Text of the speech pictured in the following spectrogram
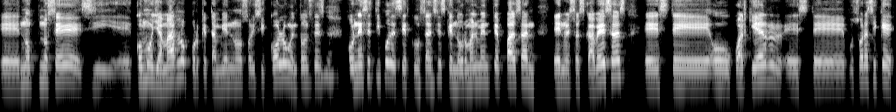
eh, no, no sé si eh, cómo llamarlo, porque también no soy psicólogo, entonces con ese tipo de circunstancias que normalmente pasan en nuestras cabezas, este, o cualquier, este, pues ahora sí que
